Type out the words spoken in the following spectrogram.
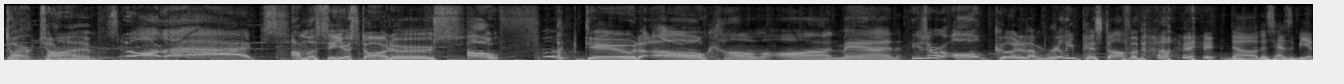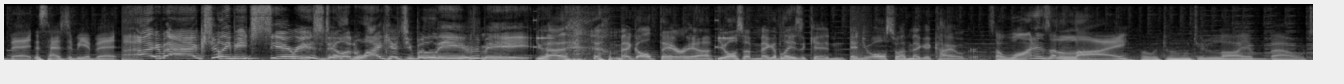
Dark time. Snorlax! I'ma see your starters. Oh, dude. Oh, come on, man. These are all good, and I'm really pissed off about it. No, this has to be a bit. This has to be a bit. I'm actually being serious, Dylan. Why can't you believe me? You have Mega Altaria, you also have Mega Blaziken, and you also have Mega Kyogre. So one is a lie, but which one would you lie about?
